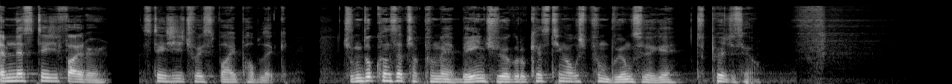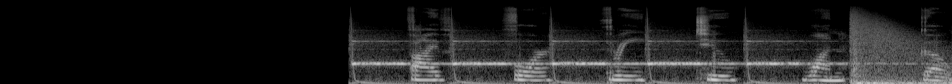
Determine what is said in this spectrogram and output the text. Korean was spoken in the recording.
엠넷 스테이지 파이터, stage choice by public. 중독 컨셉 작품의 메인 주역으로 캐스팅하고 싶은 무용수에게 투표해주세요. Five, four, three, two, one, go.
